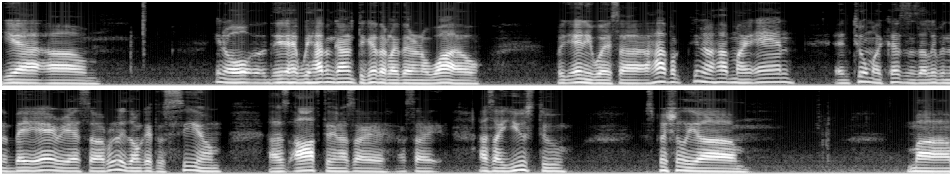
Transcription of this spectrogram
yeah. Um, you know, they we haven't gotten together like that in a while. But anyways, I have a you know have my aunt and two of my cousins that live in the Bay Area, so I really don't get to see them as often as I as I as I used to, especially um, my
